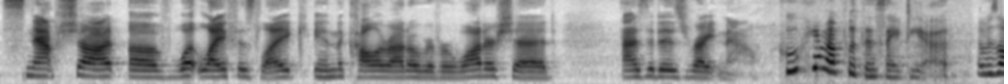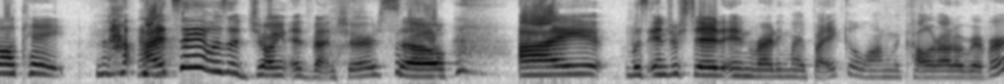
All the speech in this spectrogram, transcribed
snapshot of what life is like in the Colorado River watershed as it is right now. Who came up with this idea? It was all Kate. I'd say it was a joint adventure. So I was interested in riding my bike along the Colorado River,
